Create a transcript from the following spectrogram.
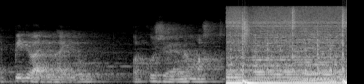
happy Diwali भाई लोग और खुश रहना मस्त।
